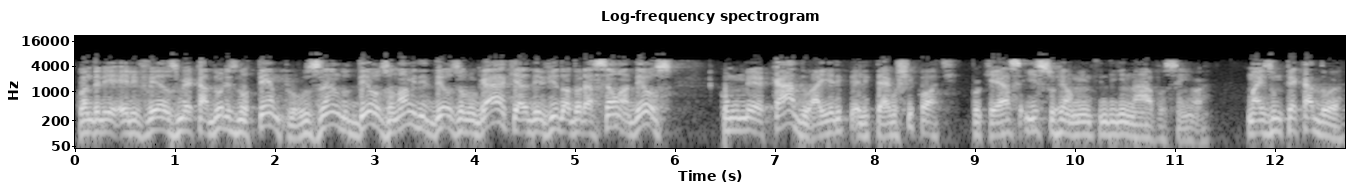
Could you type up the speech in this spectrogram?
Quando ele, ele vê os mercadores no templo usando Deus, o nome de Deus, o lugar que era devido à adoração a Deus, como mercado, aí ele, ele pega o chicote, porque essa, isso realmente indignava o Senhor. Mas um pecador,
